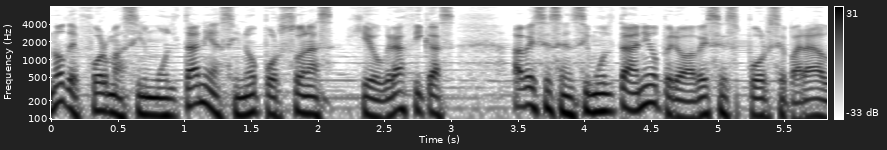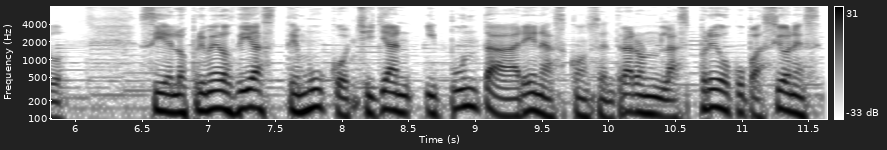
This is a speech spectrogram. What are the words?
no de forma simultánea, sino por zonas geográficas, a veces en simultáneo, pero a veces por separado. Si en los primeros días Temuco, Chillán y Punta Arenas concentraron las preocupaciones,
